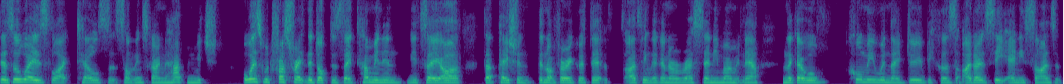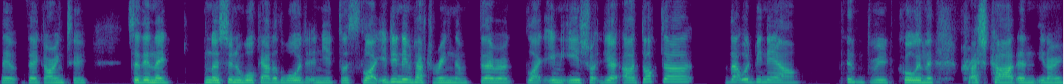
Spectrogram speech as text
there's always like tells that something's going to happen which always would frustrate the doctors. They come in and you'd say oh that patient they're not very good. They i think they're going to arrest any moment now. And they go well call me when they do because i don't see any signs that they're they're going to. So then they no sooner walk out of the ward and you just like you didn't even have to ring them. They were like in earshot. Go uh, doctor that would be now. And we'd call in the crash cart and you know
